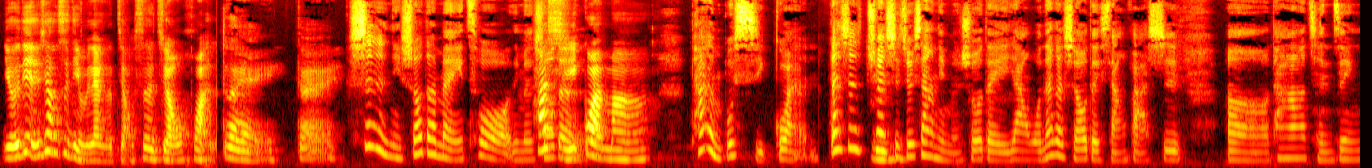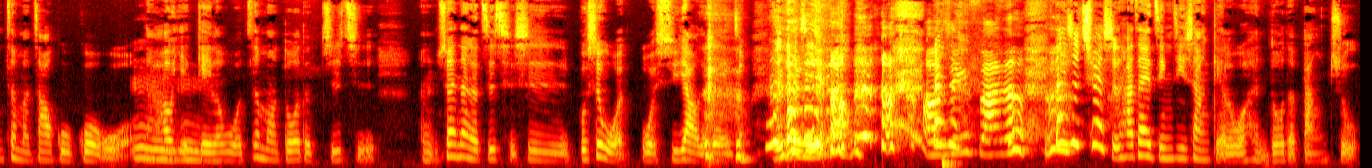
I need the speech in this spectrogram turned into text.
有点像是你们两个角色交换。对对，是你说的没错。你们他习惯吗？他很不习惯，但是确实就像你们说的一样，我那个时候的想法是，呃，他曾经这么照顾过我，然后也给了我这么多的支持，嗯，虽然那个支持是不是我我需要的那一种，但是 好心酸啊，但是确实他在经济上给了我很多的帮助。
